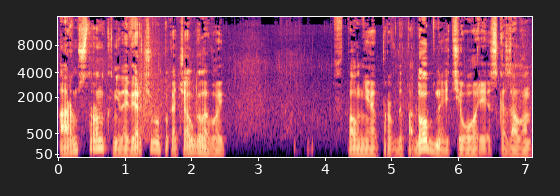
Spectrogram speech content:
Армстронг недоверчиво покачал головой. «Вполне правдоподобная теория», — сказал он,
